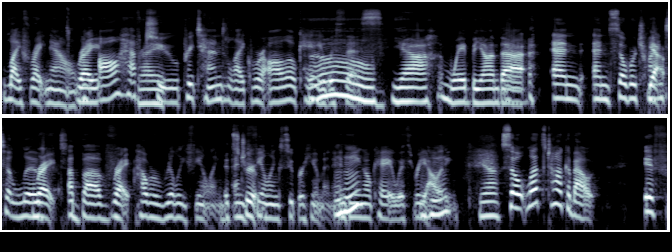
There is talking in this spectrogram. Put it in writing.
life right now. Right, We all have right. to pretend like we're all okay with Oh, this. yeah, I'm way beyond that. And and so we're trying Yeah, to live right. above Right. how we're really feeling It's and true. Mm-hmm. feeling superhuman and being okay with reality. Yeah. So let's talk about if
